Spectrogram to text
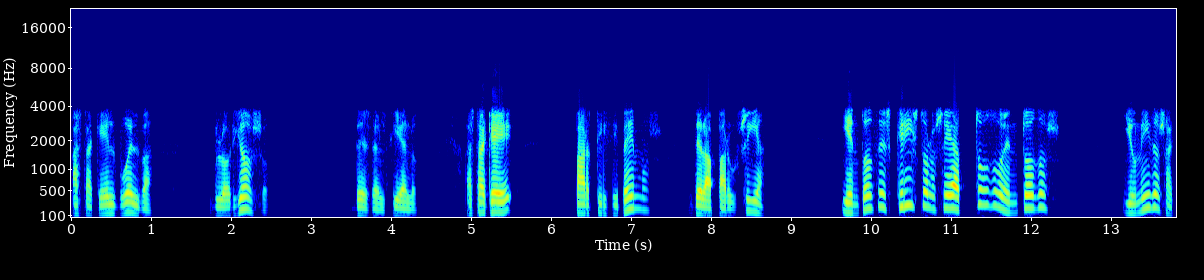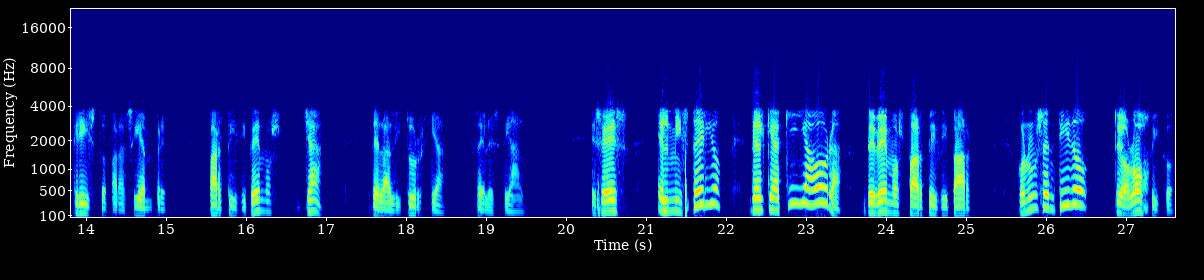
hasta que Él vuelva glorioso desde el cielo, hasta que participemos de la parusía, y entonces Cristo lo sea todo en todos, y unidos a Cristo para siempre, participemos ya de la liturgia celestial. Ese es el misterio del que aquí y ahora debemos participar, con un sentido teológico,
